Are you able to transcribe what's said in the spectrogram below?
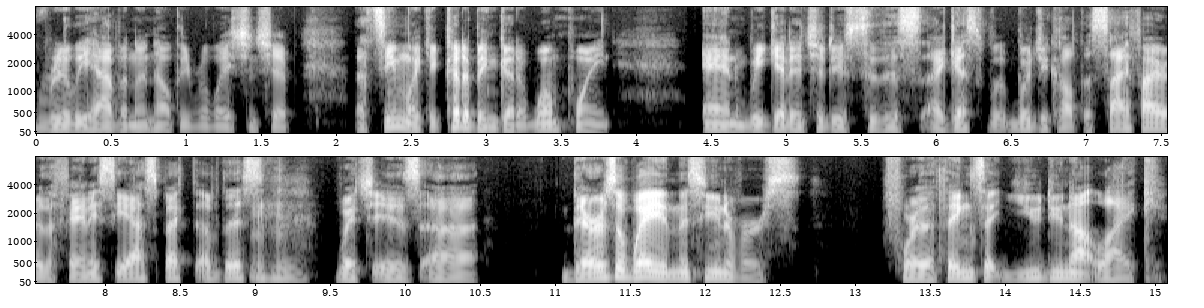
really have an unhealthy relationship that seemed like it could have been good at one point and we get introduced to this i guess what would you call it the sci-fi or the fantasy aspect of this Mhm. which is uh there is a way in this universe for the things that you do not like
